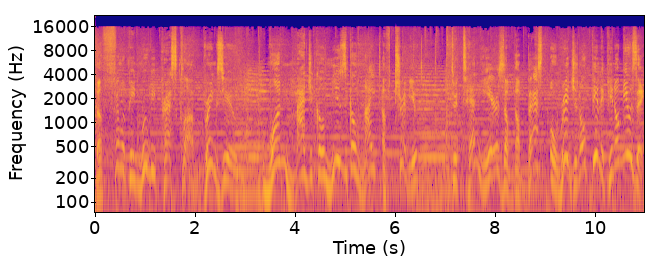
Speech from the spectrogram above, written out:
The Philippine Movie Press Club brings you one magical musical night of tribute to 10 years of the best original Filipino music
